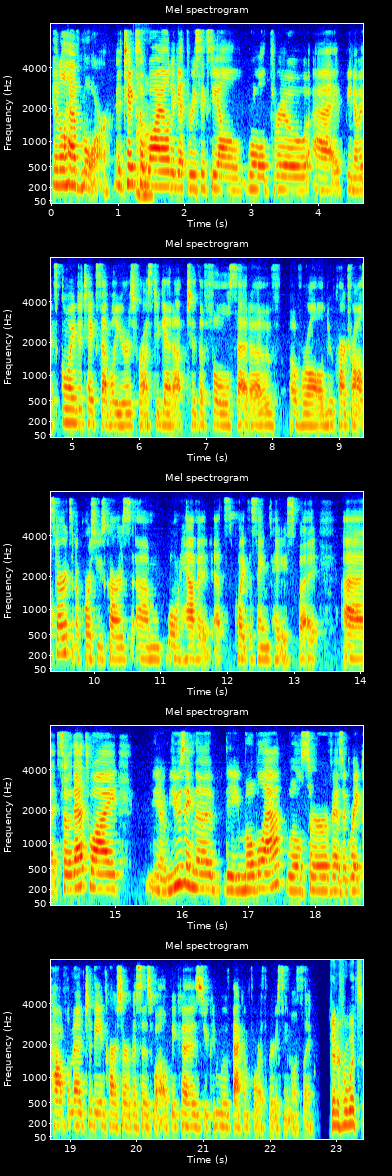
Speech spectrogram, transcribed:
It'll have more. It takes uh-huh. a while to get 360L rolled through. Uh, you know, it's going to take several years for us to get up to the full set of overall new car trial starts, and of course, used cars um, won't have it at quite the same pace. But uh, so that's why. You know, using the the mobile app will serve as a great complement to the in-car service as well because you can move back and forth very seamlessly. Jennifer Witz,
